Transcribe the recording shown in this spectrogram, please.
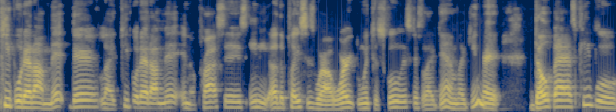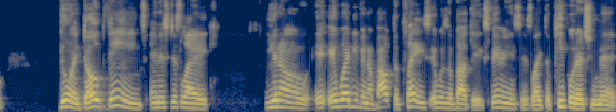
people that I met there, like people that I met in the process, any other places where I worked, went to school. It's just like, damn, like you met dope ass people doing dope things. And it's just like, you know, it, it wasn't even about the place, it was about the experiences, like the people that you met,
